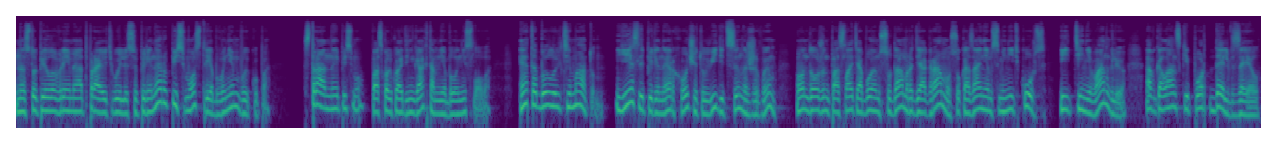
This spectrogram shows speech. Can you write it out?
Наступило время отправить Уиллису Перенеру письмо с требованием выкупа. Странное письмо, поскольку о деньгах там не было ни слова. Это был ультиматум. Если Перенер хочет увидеть сына живым, он должен послать обоим судам радиограмму с указанием сменить курс идти не в Англию, а в голландский порт Дельвзейл,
